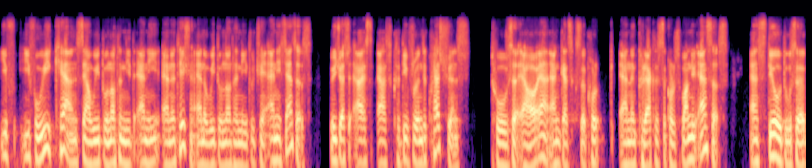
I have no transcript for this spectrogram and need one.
If if we can, then we do not need any annotation and we do not need to train any sensors. We just ask ask different questions to the LLM and get the and collect the corresponding answers and still do the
